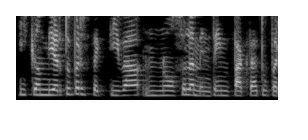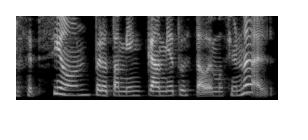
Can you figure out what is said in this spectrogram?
Y cambiar tu perspectiva no solamente impacta tu percepción, pero también cambia tu estado emocional.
